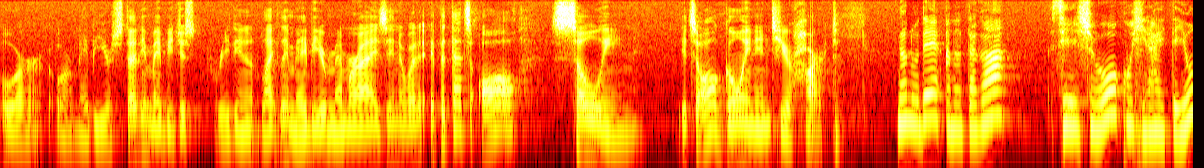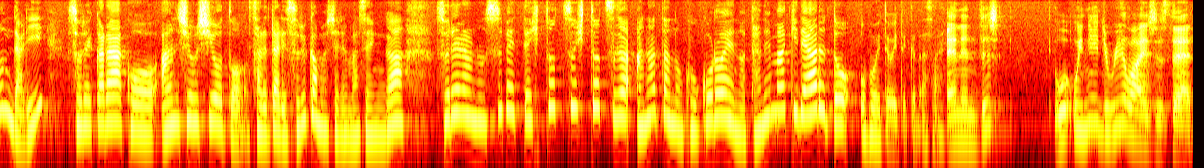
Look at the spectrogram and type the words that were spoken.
Or or maybe you're studying, maybe just reading it lightly, maybe you're memorizing or whatever, but that's all sowing. It's all going into your heart. なのであなたが聖書をこう開いて読んだりそれからこう暗唱しようとされたりするかもしれませんがそれらのすべて一つ一つがあなたの心への種まきであると覚えておいてください。And in this, what we need to realize is that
